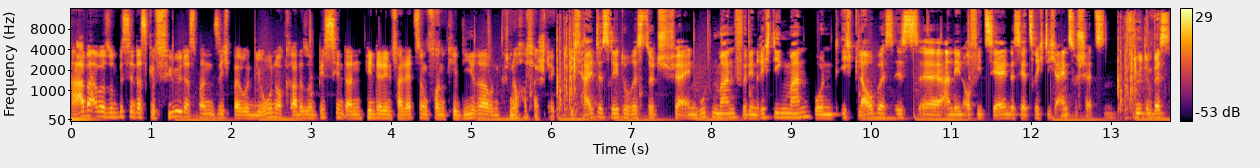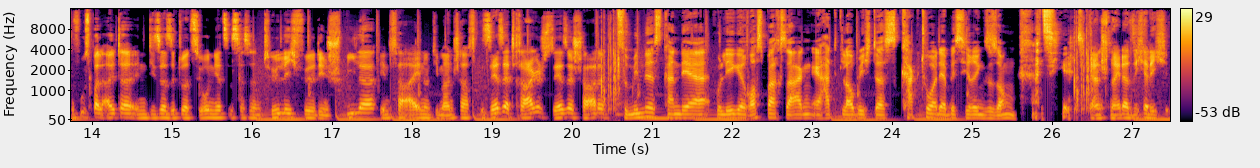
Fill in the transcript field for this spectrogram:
habe aber so ein bisschen das Gefühl, dass man sich bei Union auch gerade so ein bisschen dann hinter den Verletzungen von Kedira und Knoche versteckt. Ich halte es rhetoristisch für einen guten Mann, für den richtigen Mann und ich glaube, es ist äh, an den Offiziellen, das jetzt richtig einzuschätzen. Gefühlt im besten Fußballalter in dieser Situation jetzt ist das natürlich für den Spieler, den Verein und die Mannschaft sehr, sehr tragisch, sehr, sehr schade. Zumindest kann der Kollege Rosbach sagen, er hat, glaube ich, das Kacktor der bisherigen Saison erzielt. Bernd Schneider sicherlich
